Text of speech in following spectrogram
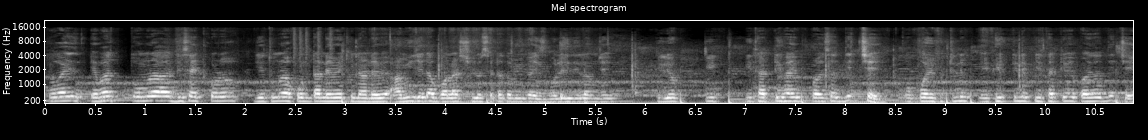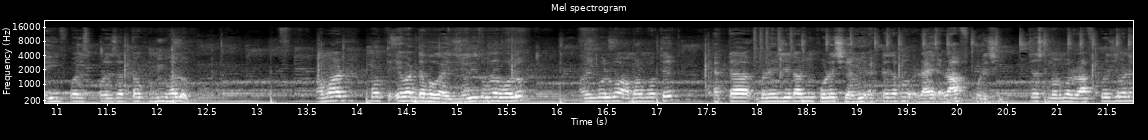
তো গাইজ এবার তোমরা ডিসাইড করো যে তোমরা কোনটা নেবে কি না নেবে। আমি যেটা বলার ছিল সেটা তো আমি গাইজ বলেই দিলাম যে P P thirty five processor দিচ্ছে ওপো এ ফিফটিনে এ ফিফটিনে পি থার্টি ফাইভ প্রসেসর দিচ্ছে, এই প্রসেসরটাও খুবই ভালো। আমার মতে, এবার দেখো গাইজ যদি তোমরা বলো, আমি বলব আমার মতে একটা মানে যেটা আমি করেছি, আমি একটা দেখো রাফ করেছি জাস্ট নর্মাল রাফ করেছি মানে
